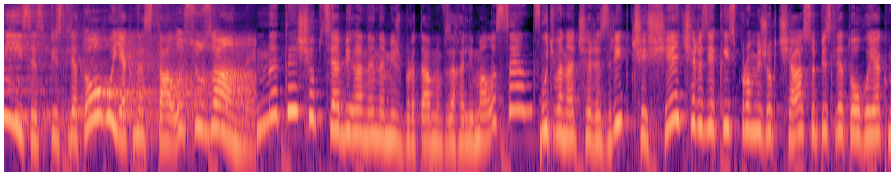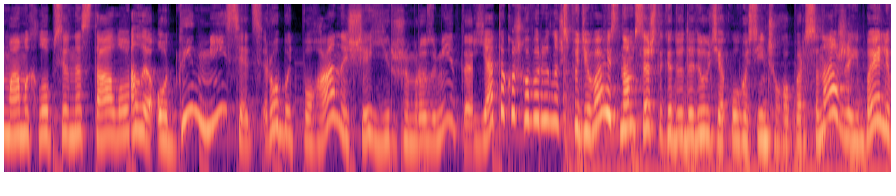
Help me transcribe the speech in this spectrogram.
місяць після того, як не стало Сюзанни. Не те, щоб ця біганина між братами взагалі мала сенс, будь вона через рік чи ще через якийсь проміжок часу після того, як мами хлопців не стало. Але один місяць робить погане ще гіршим, розумієте? Я також говорила, що сподіваюсь, нам все ж таки додадуть якогось іншого персонажа, і Белі,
